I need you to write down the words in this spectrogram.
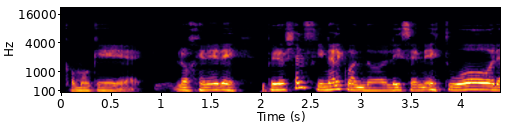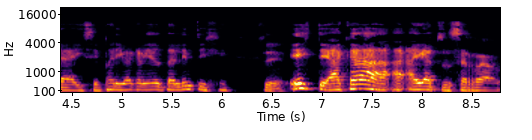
como que lo genere. Pero ya al final cuando le dicen, es tu hora, y se para y va caminando tan lento, dije, Sí, este, acá ha- hay gato encerrado.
